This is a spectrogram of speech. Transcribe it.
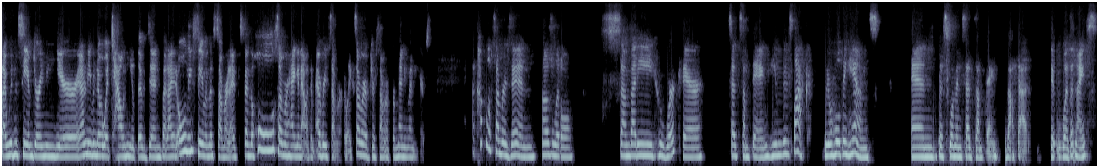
I wouldn't see him during the year. I don't even know what town he lived in, but I'd only see him in the summer and I'd spend the whole summer hanging out with him every summer, like summer after summer for many, many years. a couple of summers in, I was little, somebody who worked there said something. He was black. We were holding hands. And this woman said something about that. It wasn't nice.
